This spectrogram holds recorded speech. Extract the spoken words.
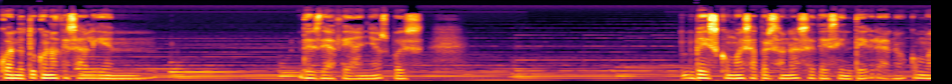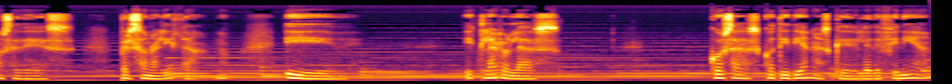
cuando tú conoces a alguien desde hace años, pues ves cómo esa persona se desintegra, ¿no? Cómo se despersonaliza, ¿no? Y, y claro, las cosas cotidianas que le definían,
